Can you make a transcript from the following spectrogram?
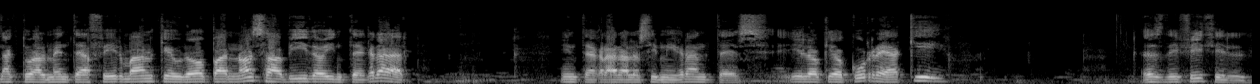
actualmente afirman que Europa no ha sabido integrar integrar a los inmigrantes y lo que ocurre aquí es difícil.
